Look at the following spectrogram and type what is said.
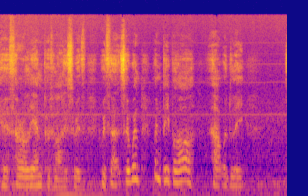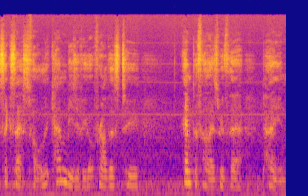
you know, thoroughly empathise with, with that. So when, when people are outwardly successful, it can be difficult for others to empathise with their pain.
